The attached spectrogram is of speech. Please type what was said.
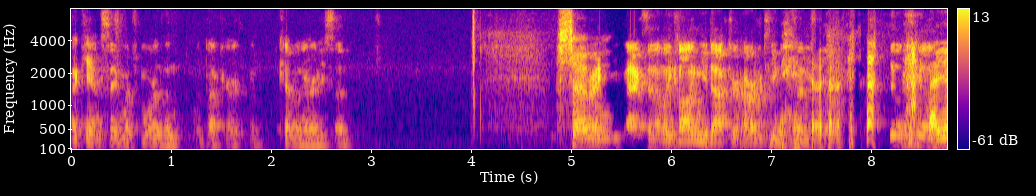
i can't say much more than what dr kevin already said so I keep accidentally calling you Dr. Harvatine. I,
